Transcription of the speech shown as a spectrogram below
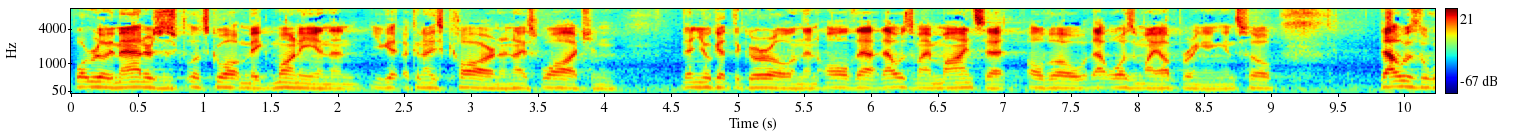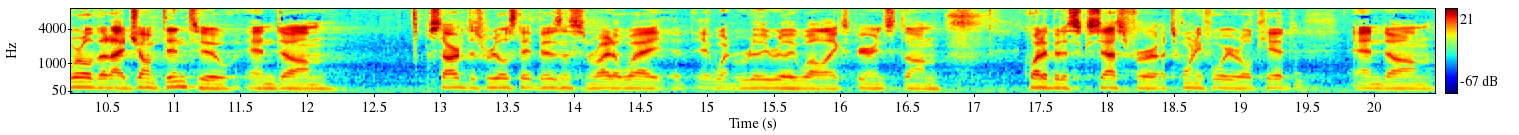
what really matters is let's go out and make money, and then you get a nice car and a nice watch, and then you'll get the girl, and then all that. That was my mindset, although that wasn't my upbringing. And so that was the world that I jumped into and um, started this real estate business. And right away, it, it went really, really well. I experienced um, quite a bit of success for a 24 year old kid. And um,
